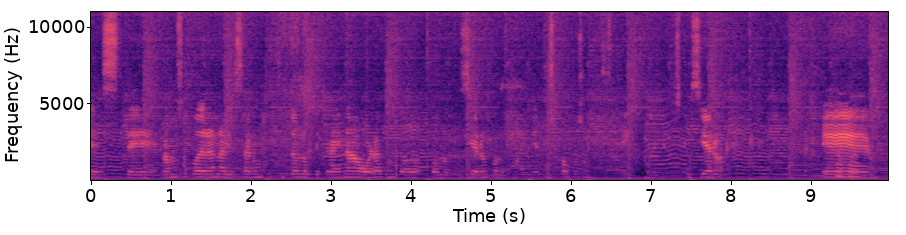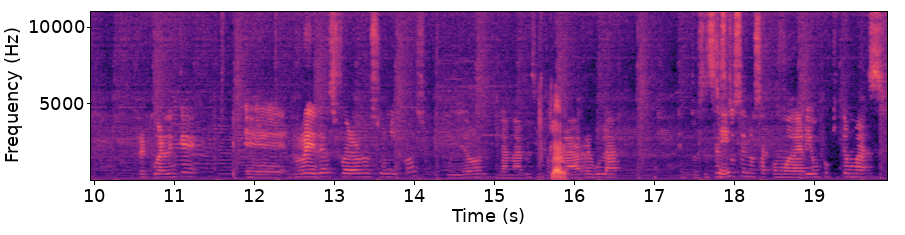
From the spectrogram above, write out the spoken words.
este, vamos a poder analizar un poquito lo que traen ahora con, todo, con lo que hicieron, con los movimientos, pocos movimientos que hicieron. Eh, recuerden que eh, Raiders fueron los únicos que pudieron ganarles en temporada regular. Entonces esto se nos acomodaría un poquito más.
